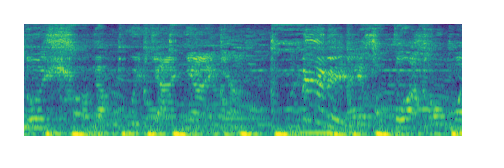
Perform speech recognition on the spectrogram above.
Don shugaba ko janyanya. Bebe. Alihutuwa hawa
